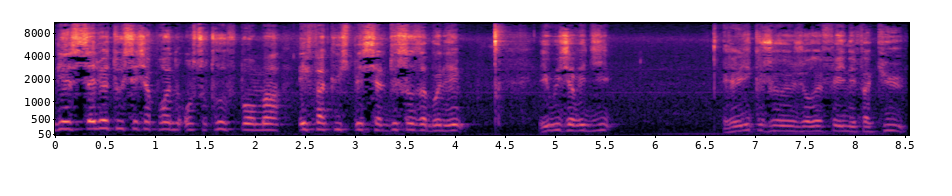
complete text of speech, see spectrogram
bien, salut à tous, c'est Chapron. On se retrouve pour ma FAQ spéciale 200 abonnés. Et oui, j'avais dit, j'avais dit que j'aurais fait une FAQ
